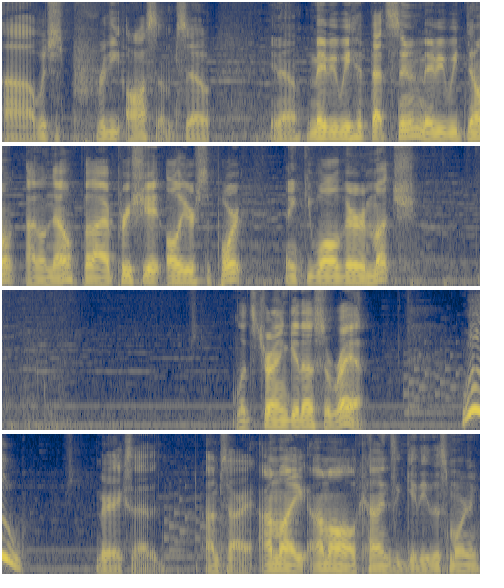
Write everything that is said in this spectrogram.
uh, which is pretty awesome. So, you know, maybe we hit that soon, maybe we don't. I don't know, but I appreciate all your support. Thank you all very much. Let's try and get us a Rhea. Woo! Very excited. I'm sorry. I'm like, I'm all kinds of giddy this morning.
